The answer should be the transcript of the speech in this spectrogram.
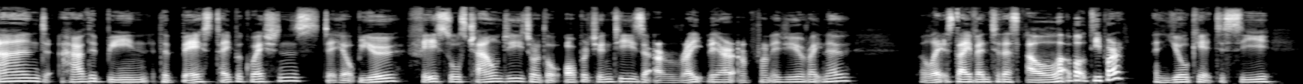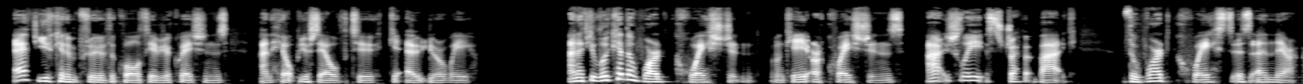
And have they been the best type of questions to help you face those challenges or the opportunities that are right there in front of you right now? Well, let's dive into this a little bit deeper and you'll get to see if you can improve the quality of your questions and help yourself to get out your way. And if you look at the word question, okay, or questions, actually strip it back, the word quest is in there.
